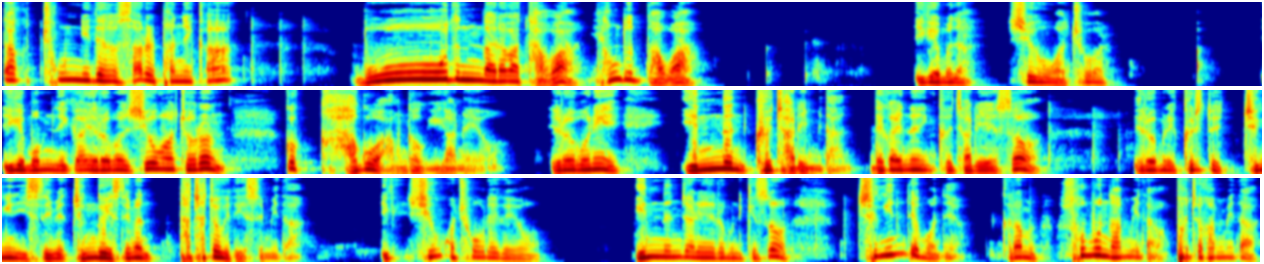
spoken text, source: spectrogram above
딱 총리 돼서 쌀을 파니까 모든 나라가 다 와. 형도 다 와. 이게 뭐냐? 시공과 초월. 이게 뭡니까? 여러분, 초월은 그 가고 안 가고 아니에요. 여러분이 있는 그 자리입니다. 내가 있는 그 자리에서 여러분이 그리스도의 증인 있으면 증거 있으면 다 찾아오게 돼 있습니다. 이게 시공과 초월이에요. 있는 자리에 여러분께서 증인 되면 돼요. 그러면 소문납니다. 퍼져갑니다.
